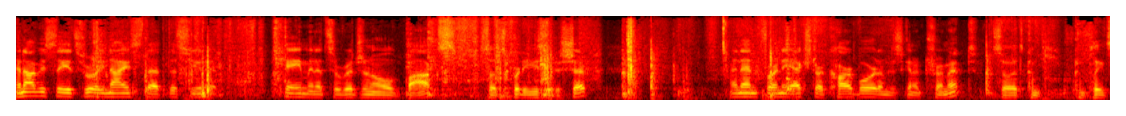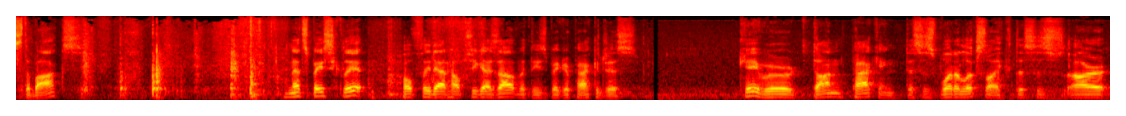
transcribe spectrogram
And obviously it's really nice that this unit came in its original box, so it's pretty easy to ship. And then for any extra cardboard, I'm just going to trim it so it com completes the box. And that's basically it. Hopefully that helps you guys out with these bigger packages. Okay, we're done packing. This is what it looks like. This is our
